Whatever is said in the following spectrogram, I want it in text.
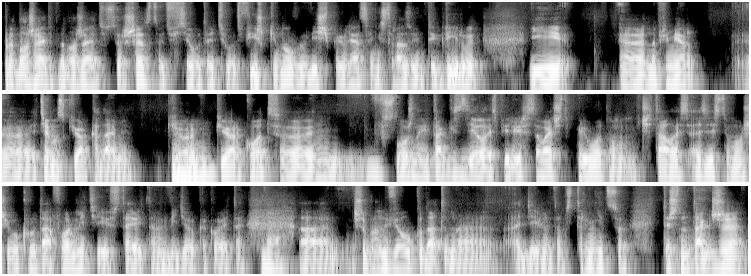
продолжают и продолжают усовершенствовать все вот эти вот фишки, новые вещи появляются, они сразу интегрируют. И, э, например, э, тема с QR-кодами. QR. QR-код э, сложно и так сделать, перерисовать, чтобы его там читалось, а здесь ты можешь его круто оформить и вставить там видео какое-то, да. э, чтобы он вел куда-то на отдельную там страницу. Точно так же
